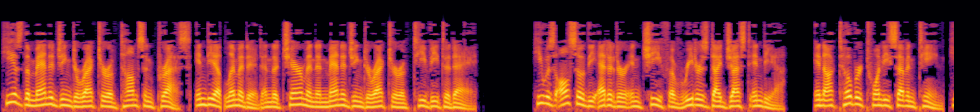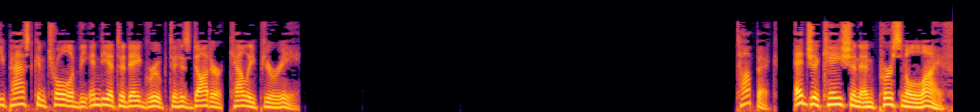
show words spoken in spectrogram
He is the managing director of Thomson Press India Limited and the chairman and managing director of TV Today. He was also the editor-in-chief of Reader's Digest India. In October 2017, he passed control of the India Today Group to his daughter, Kalli Purie. Education and personal life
